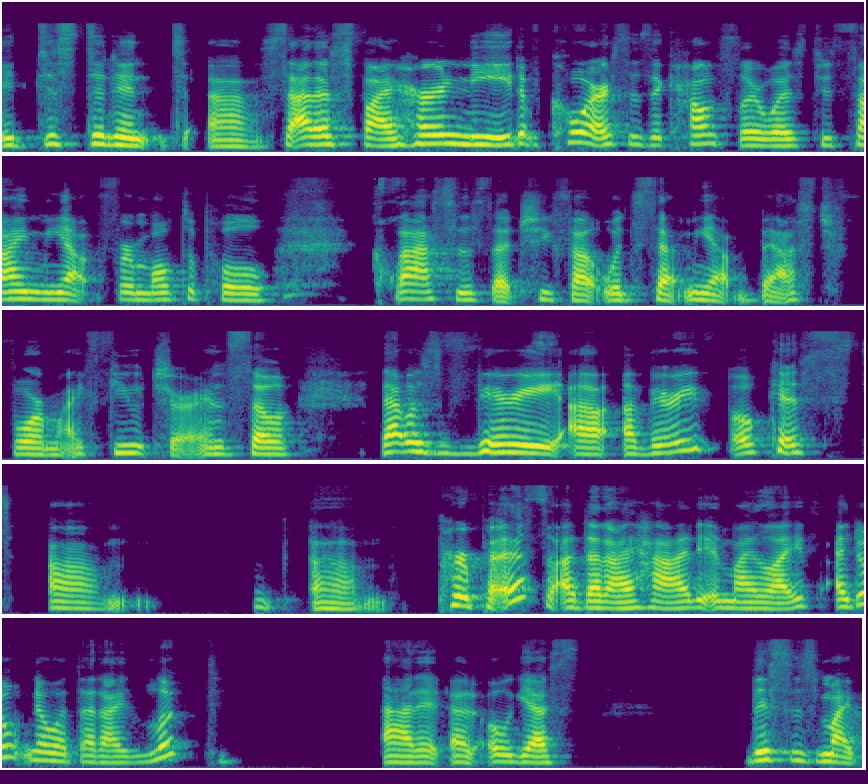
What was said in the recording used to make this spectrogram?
it just didn't uh, satisfy her need of course as a counselor was to sign me up for multiple classes that she felt would set me up best for my future. And so that was very uh, a very focused um, um, purpose uh, that i had in my life. I don't know that i looked at it at oh yes this is my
